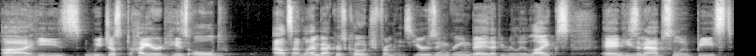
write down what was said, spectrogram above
Uh, he's we just hired his old outside linebackers coach from his years in Green Bay that he really likes, and he's an absolute beast.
